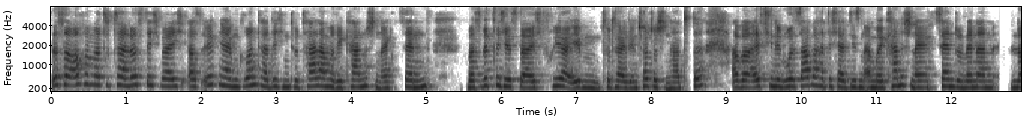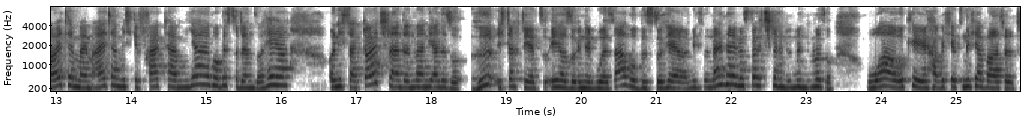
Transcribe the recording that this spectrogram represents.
Das war auch immer total lustig, weil ich aus irgendeinem Grund hatte ich einen total amerikanischen Akzent. Was witzig ist, da ich früher eben total den schottischen hatte. Aber als ich in den USA war, hatte ich halt diesen amerikanischen Akzent. Und wenn dann Leute in meinem Alter mich gefragt haben, ja, wo bist du denn so her? Und ich sag Deutschland, dann waren die alle so, Hä? ich dachte jetzt so eher so in den USA, wo bist du her? Und ich so, nein, nein, aus Deutschland. Und dann immer so, wow, okay, habe ich jetzt nicht erwartet,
